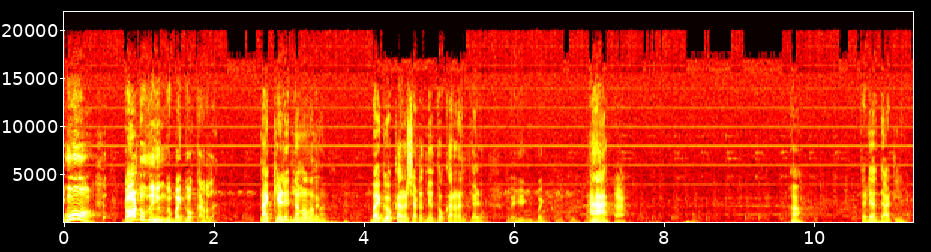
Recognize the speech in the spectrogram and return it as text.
ಹ್ಞೂ. ದೊಡ್ಡದು ಹಿಂಗೆ ಬಗ್ಗೆ ಹೋಗ್ಕಾರಲ್ಲ. ನಾ ಕೇಳಿದ್ ನನದನ್ನ ಬಗ್ಗೆ ಹೋಗಾರ ಶಟದ್ ನಿಂತು ಹೋಗಾರ ಅಂತೇಳಿ. ಅಲ್ಲ ಬಗ್ಗೆ ಹಾ. ಹಾ. ತಡಿ ಅದು ದಾಟ್ಲಿ.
